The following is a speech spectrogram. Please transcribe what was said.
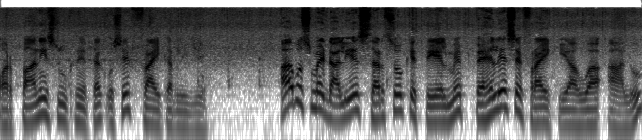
और पानी सूखने तक उसे फ्राई कर लीजिए। अब उसमें डालिए सरसों के तेल में पहले से फ्राई किया हुआ आलू।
